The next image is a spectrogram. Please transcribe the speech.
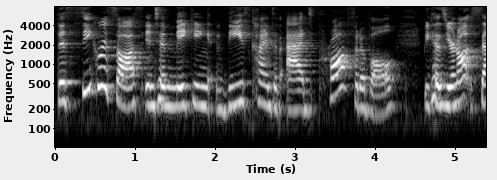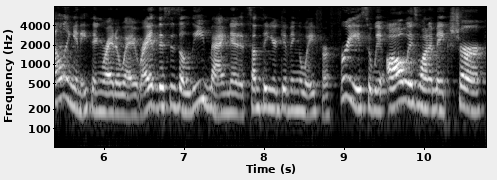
The secret sauce into making these kinds of ads profitable because you're not selling anything right away, right? This is a lead magnet. It's something you're giving away for free. So we always want to make sure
